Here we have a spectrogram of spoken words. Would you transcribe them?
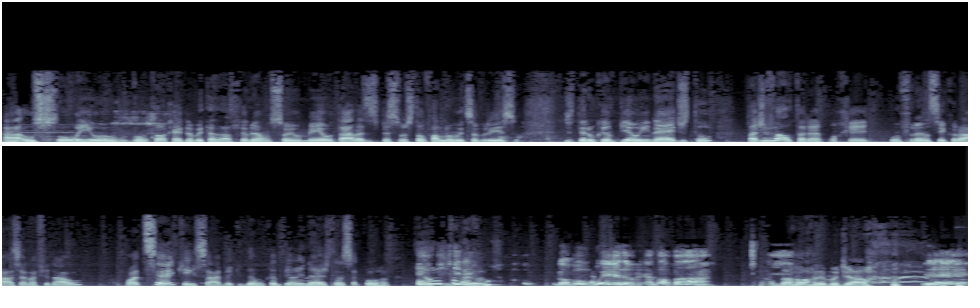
a, o sonho, vamos colocar entre muitas aspas, porque não é um sonho meu, tá? Mas as pessoas estão falando muito sobre isso, de ter um campeão inédito tá de volta, né? Porque com França e Croácia na final, pode ser, quem sabe, que dê um campeão inédito nessa porra. Eu que tô... Galvão Bueno, é a nova. A nova ordem mundial. É,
